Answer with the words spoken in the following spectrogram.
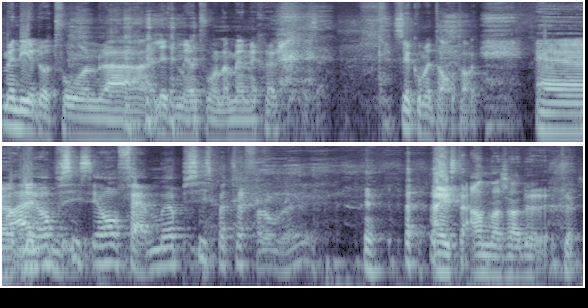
Men det är då 200, lite mer än 200 människor. Så det kommer ta ett tag. Eh, Nej, men- jag har, precis, jag har fem och jag har precis börjat träffa dem. Nej, just det. Annars hade det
